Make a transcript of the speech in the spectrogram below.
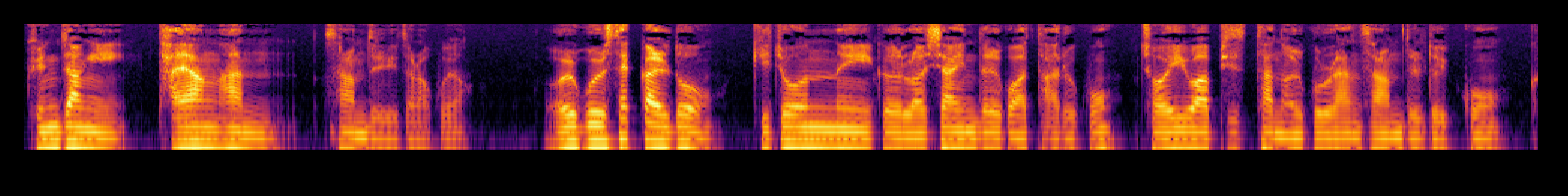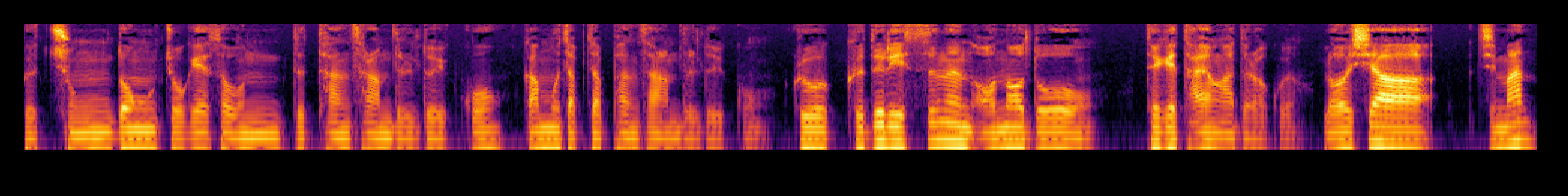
굉장히 다양한 사람들이더라고요. 얼굴 색깔도 기존의 그 러시아인들과 다르고 저희와 비슷한 얼굴을 한 사람들도 있고 그 중동 쪽에서 온 듯한 사람들도 있고 까무잡잡한 사람들도 있고 그리고 그들이 쓰는 언어도 되게 다양하더라고요. 러시아 했지만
